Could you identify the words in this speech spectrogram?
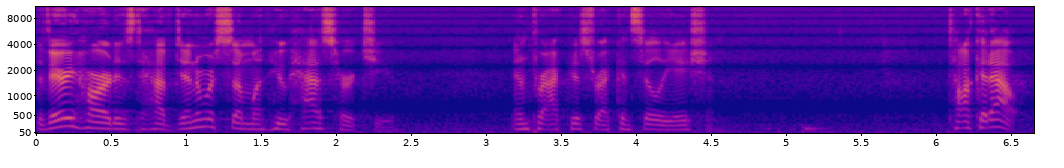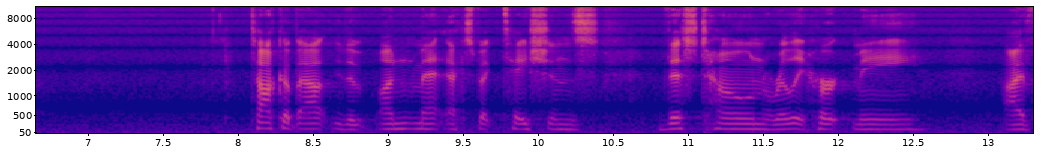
The very hard is to have dinner with someone who has hurt you and practice reconciliation. Talk it out. Talk about the unmet expectations. This tone really hurt me. I've,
